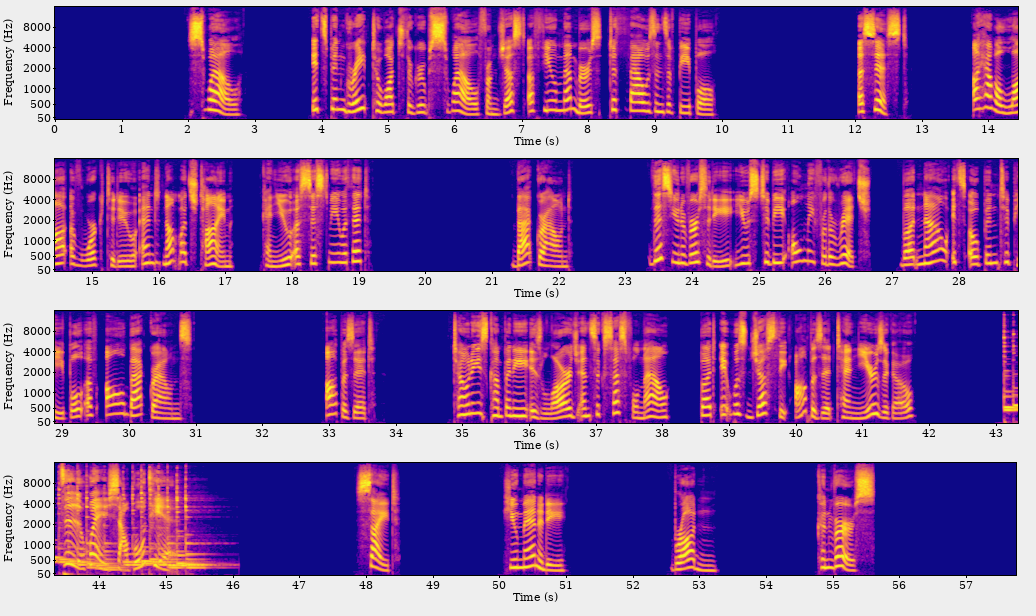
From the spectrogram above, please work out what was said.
Swell. It's been great to watch the group swell from just a few members to thousands of people. Assist. I have a lot of work to do and not much time. Can you assist me with it? Background. This university used to be only for the rich, but now it's open to people of all backgrounds. Opposite. Tony's company is large and successful now, but it was just the opposite 10 years ago. Site. Humanity. Broaden. Converse.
